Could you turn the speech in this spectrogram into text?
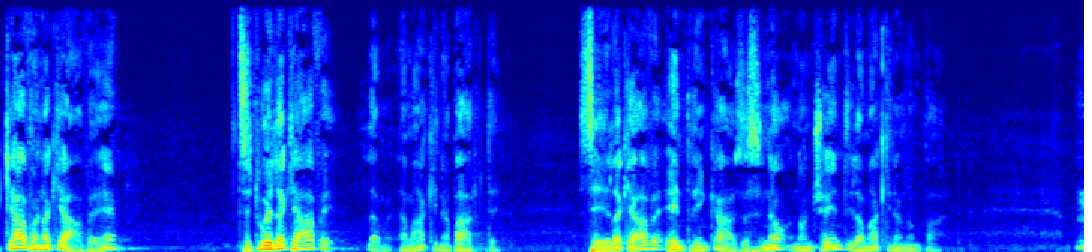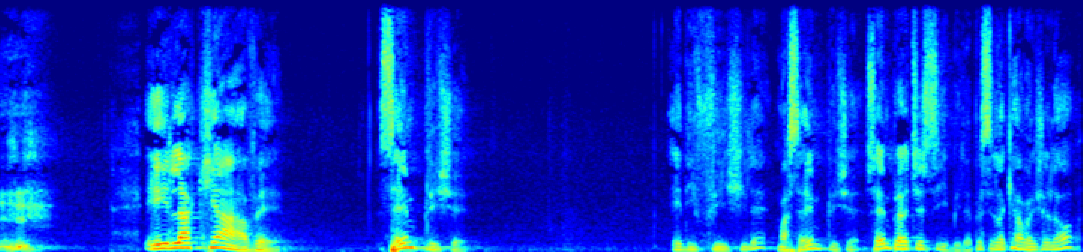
la chiave è una chiave, eh? Se tu hai la chiave, la, la macchina parte. Se hai la chiave, entri in casa, se no non c'entri, la macchina non parte. E la chiave semplice è difficile, ma semplice, sempre accessibile, perché se la chiave ce l'ho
